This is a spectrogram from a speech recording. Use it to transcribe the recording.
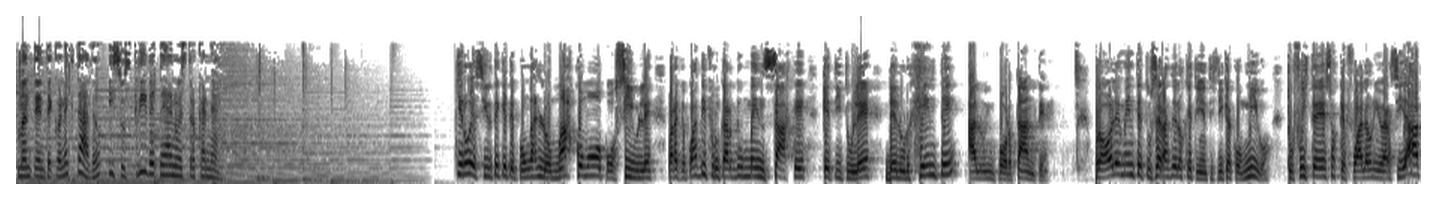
Mantente conectado y suscríbete a nuestro canal. Quiero decirte que te pongas lo más cómodo posible para que puedas disfrutar de un mensaje que titulé Del urgente a lo importante. Probablemente tú serás de los que te identifica conmigo. Tú fuiste de esos que fue a la universidad,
